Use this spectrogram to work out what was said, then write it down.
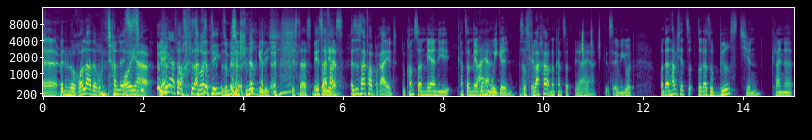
Äh, wenn du eine Roller darunter lässt. Oh ja. Ja, ja, doch. Sowas, Ding. so ein bisschen schmirgelig ist das. Nee, es, ist einfach, es ist einfach breit. Du kommst dann mehr in die, kannst dann mehr Ah, ja. rumwiggeln. Es ist Okay. flacher und du kannst dann, Ja, ja. ist irgendwie gut. Und dann habe ich jetzt so, sogar so Bürstchen, kleine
